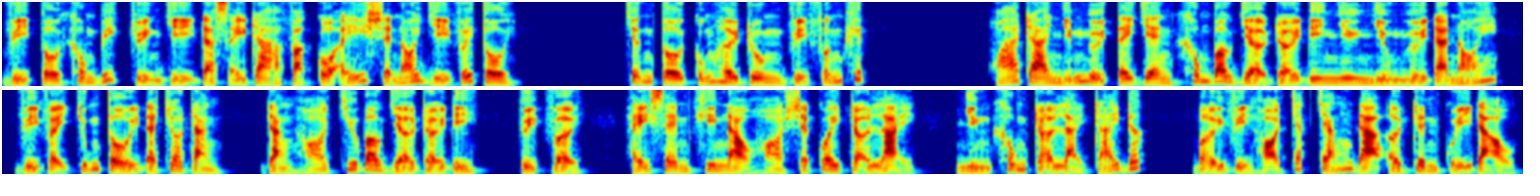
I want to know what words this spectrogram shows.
vì tôi không biết chuyện gì đã xảy ra và cô ấy sẽ nói gì với tôi. Chân tôi cũng hơi run vì phấn khích. Hóa ra những người Tây Giang không bao giờ rời đi như nhiều người đã nói, vì vậy chúng tôi đã cho rằng, rằng họ chưa bao giờ rời đi, tuyệt vời, hãy xem khi nào họ sẽ quay trở lại, nhưng không trở lại trái đất, bởi vì họ chắc chắn đã ở trên quỹ đạo,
